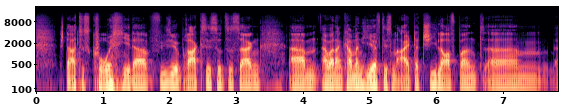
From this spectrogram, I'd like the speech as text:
Status quo in jeder Physiopraxis sozusagen, ähm, aber dann kann man hier auf diesem alter Skilaufband, ähm, also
